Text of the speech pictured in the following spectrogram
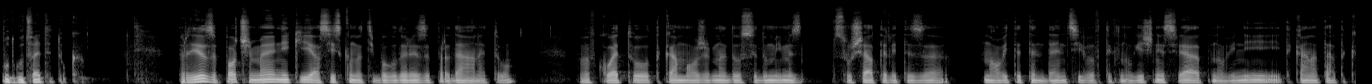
подгответе тук. Преди да започнем, Ники, аз искам да ти благодаря за предаването, в което така можем да осведомим слушателите за новите тенденции в технологичния свят, новини и така нататък.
